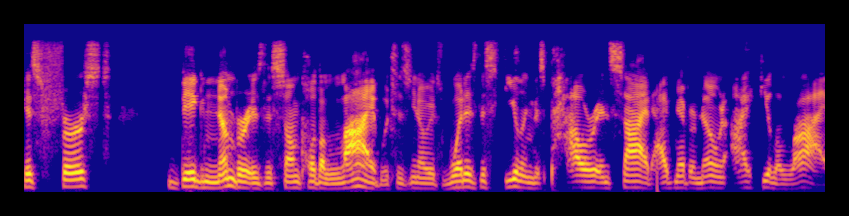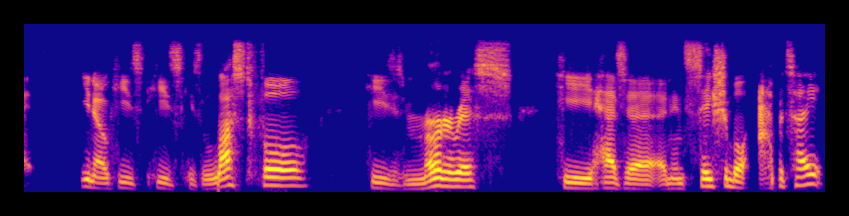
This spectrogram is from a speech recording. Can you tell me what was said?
his first big number is this song called Alive, which is, you know, it's what is this feeling, this power inside I've never known. I feel alive. You know, he's he's he's lustful, he's murderous, he has a, an insatiable appetite.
